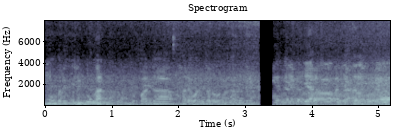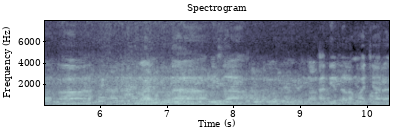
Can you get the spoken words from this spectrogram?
memberi perlindungan kepada karyawan-karyawan kami. Ya, betul. Eh, kebetulan kita bisa hadir dalam acara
